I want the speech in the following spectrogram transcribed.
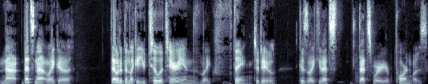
not that's not like a that would have been like a utilitarian like thing to do cuz like that's that's where your porn was.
